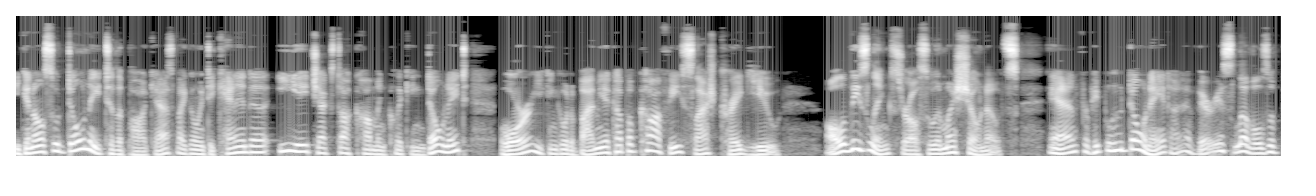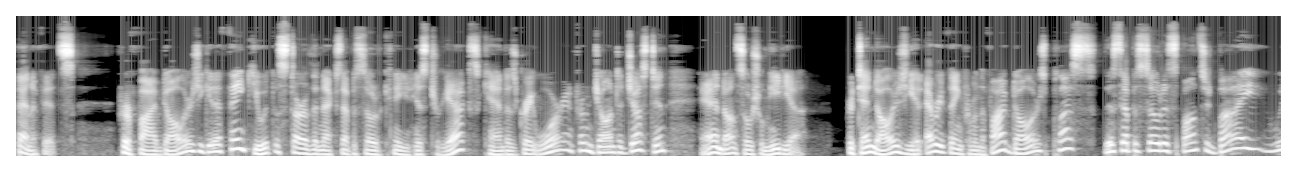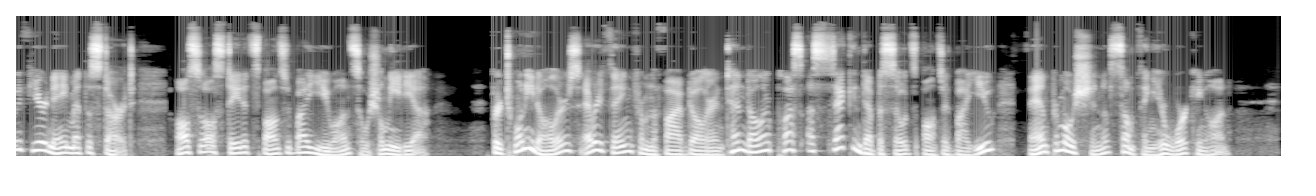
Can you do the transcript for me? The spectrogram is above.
You can also donate to the podcast by going to CanadaEHX.com and clicking donate, or you can go to buymeacupofcoffee slash Craig U. All of these links are also in my show notes, and for people who donate, I have various levels of benefits. For $5, you get a thank you at the start of the next episode of Canadian History X, Canada's Great War, and from John to Justin, and on social media. For $10, you get everything from the $5, plus this episode is sponsored by, with your name at the start. Also, I'll state it's sponsored by you on social media. For $20, everything from the $5 and $10 plus a second episode sponsored by you and promotion of something you're working on.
